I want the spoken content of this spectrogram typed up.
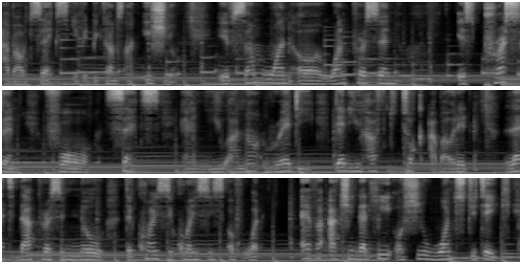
about sex if it becomes an issue. If someone or one person is pressing for sex and you are not ready, then you have to talk about it. Let that person know the consequences of whatever action that he or she wants to take.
